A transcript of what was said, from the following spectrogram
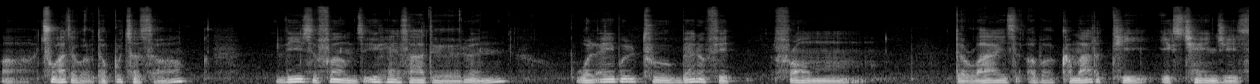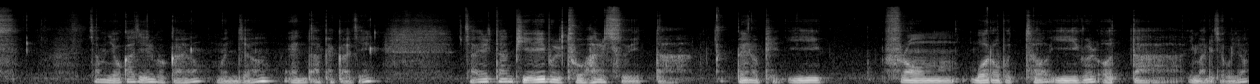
어, 추가적으로 덧붙여서 these firms, 이 회사들은 were able to benefit from the rise of commodity exchanges. 자, 한번 여기까지 읽을까요? 먼저 and 앞에까지. 자, 일단 be able to 할 수 있다. benefit, 이익 from 뭐로부터 이익을 얻다 이 말이죠, 그죠?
